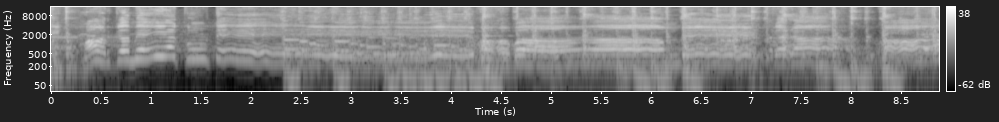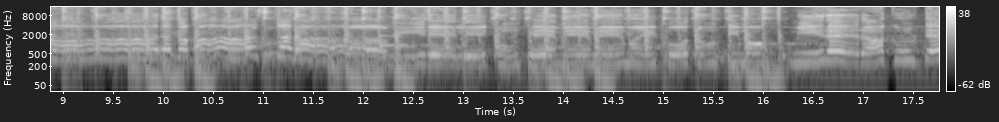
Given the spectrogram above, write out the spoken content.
ఒక్కటని మార్గమేయకుంటే. బాబా అంబేడ్కరా భారత భాస్కర మీరే లేకుంటే మేమేమైపోతుంటిమో మీరే రాకుంటే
